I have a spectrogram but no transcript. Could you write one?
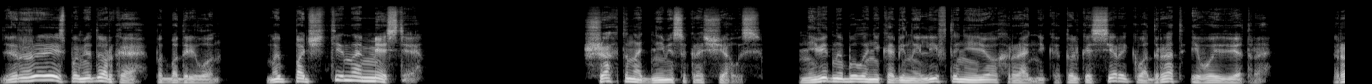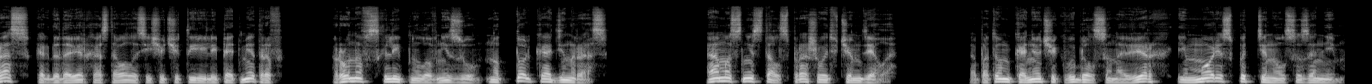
«Держись, помидорка», — подбодрил он. «Мы почти на месте». Шахта над ними сокращалась. Не видно было ни кабины лифта, ни ее охранника, только серый квадрат и вой ветра. Раз, когда до верха оставалось еще четыре или пять метров, Рона всхлипнула внизу, но только один раз. Амос не стал спрашивать, в чем дело. А потом конечек выбрался наверх, и Морис подтянулся за ним.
